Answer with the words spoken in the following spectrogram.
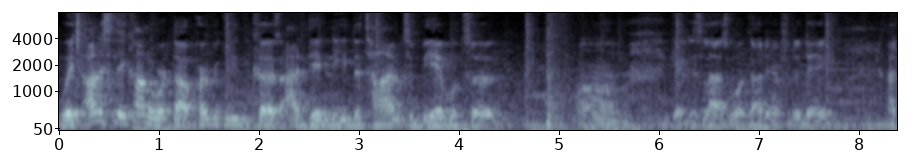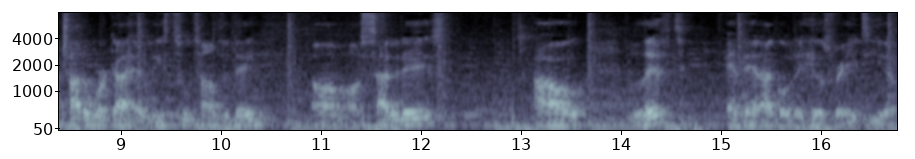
Which honestly, it kind of worked out perfectly because I did need the time to be able to um, get this last workout in for the day. I try to work out at least two times a day. Um, on Saturdays, I'll lift and then I go to Hills for ATL.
